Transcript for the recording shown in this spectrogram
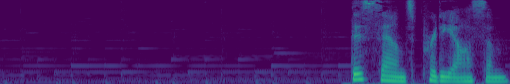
This sounds pretty awesome.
